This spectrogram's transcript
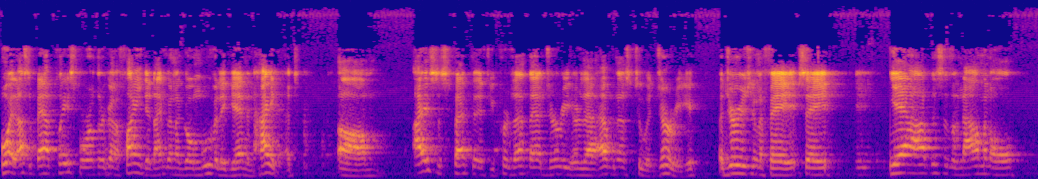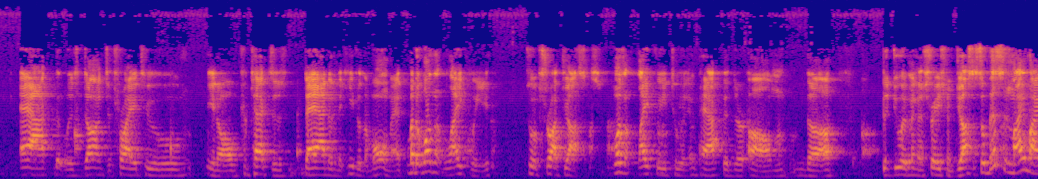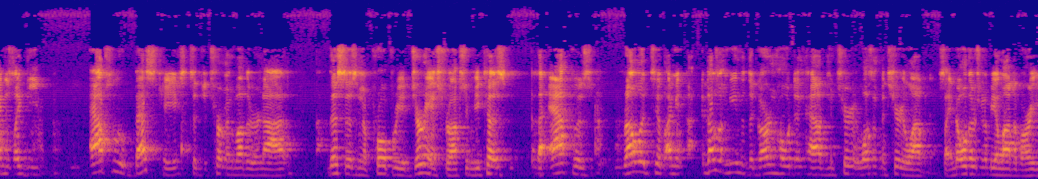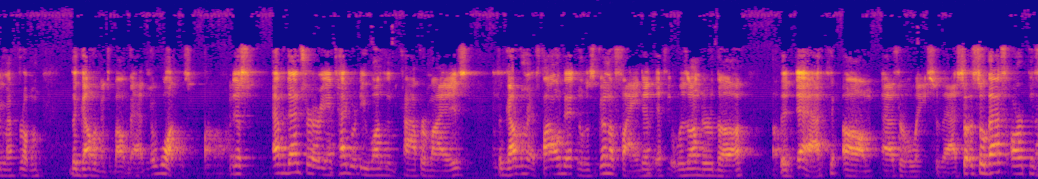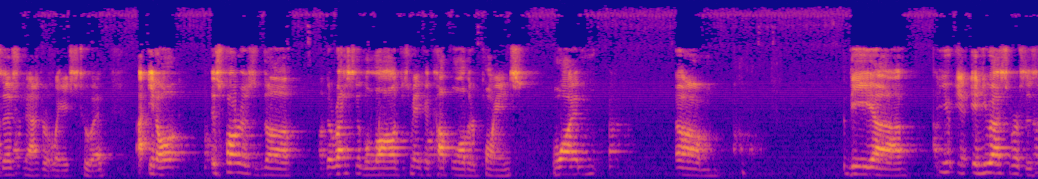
"Boy, that's a bad place for it. They're going to find it. I'm going to go move it again and hide it." Um, I suspect that if you present that jury or that evidence to a jury, a jury is going to say, "Yeah, this is a nominal act that was done to try to, you know, protect his dad in the heat of the moment, but it wasn't likely to obstruct justice. It wasn't likely to impact the um, the the due administration of justice. So this, in my mind, is like the absolute best case to determine whether or not this is an appropriate jury instruction because the act was relative. I mean, it doesn't mean that the garden hose didn't have material, wasn't material evidence. I know there's going to be a lot of argument from the government about that, and it was. Just evidentiary integrity wasn't compromised. The government found it and was going to find it if it was under the the deck um, as it relates to that. So, so that's our position as it relates to it. Uh, you know, as far as the the rest of the law, I'll just make a couple other points. One, um, the uh, in U.S. versus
